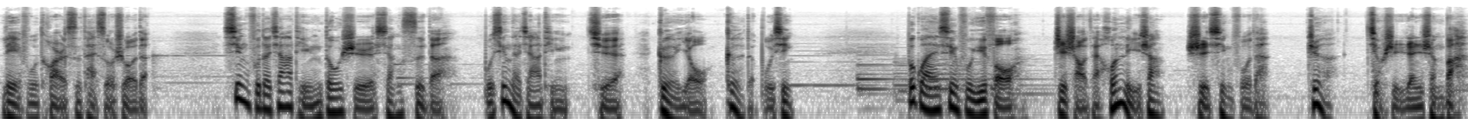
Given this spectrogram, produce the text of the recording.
列夫·托尔斯泰所说的：“幸福的家庭都是相似的，不幸的家庭却各有各的不幸。不管幸福与否，至少在婚礼上是幸福的，这就是人生吧。”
